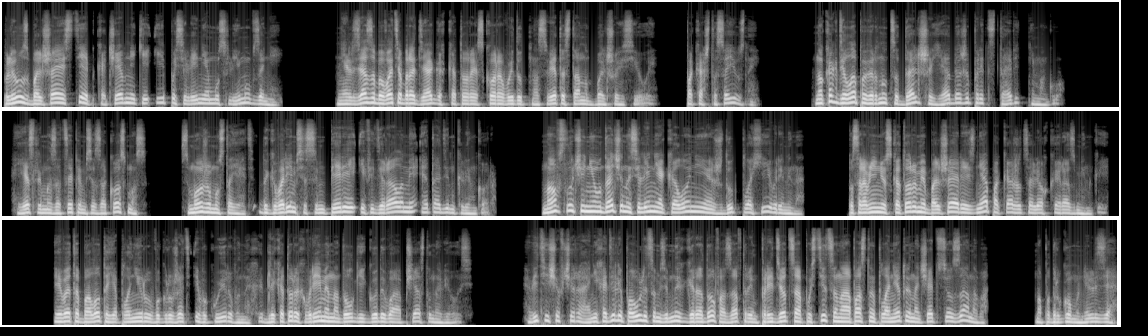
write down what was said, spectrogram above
Плюс большая степь, кочевники и поселение муслимов за ней. Нельзя забывать о бродягах, которые скоро выйдут на свет и станут большой силой. Пока что союзной. Но как дела повернутся дальше, я даже представить не могу. Если мы зацепимся за космос, сможем устоять, договоримся с Империей и Федералами — это один клинкор. Но в случае неудачи населения колонии ждут плохие времена, по сравнению с которыми большая резня покажется легкой разминкой. И в это болото я планирую выгружать эвакуированных, для которых время на долгие годы вообще остановилось. Ведь еще вчера они ходили по улицам земных городов, а завтра им придется опуститься на опасную планету и начать все заново. Но по-другому нельзя.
